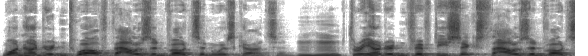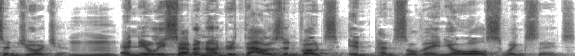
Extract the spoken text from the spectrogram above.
112,000 votes in Wisconsin, mm-hmm. 356,000 votes in Georgia, mm-hmm. and nearly 700,000 votes in Pennsylvania, all swing states.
